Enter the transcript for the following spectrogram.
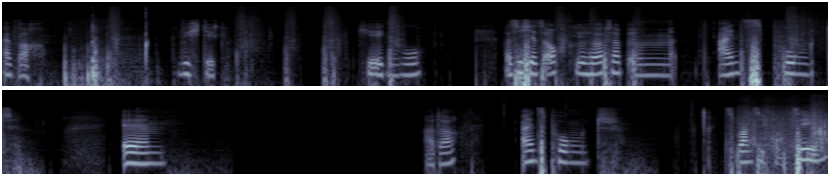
einfach wichtig hier irgendwo. Was ich jetzt auch gehört habe im 1. ähm, ah da 1.20.10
